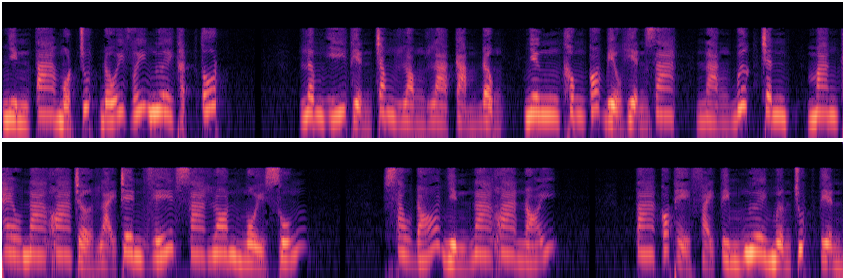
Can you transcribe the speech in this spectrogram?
Nhìn ta một chút đối với ngươi thật tốt. Lâm Ý Thiển trong lòng là cảm động, nhưng không có biểu hiện ra, nàng bước chân, mang theo Na Hoa trở lại trên ghế salon ngồi xuống. Sau đó nhìn Na Hoa nói. Ta có thể phải tìm ngươi mượn chút tiền.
